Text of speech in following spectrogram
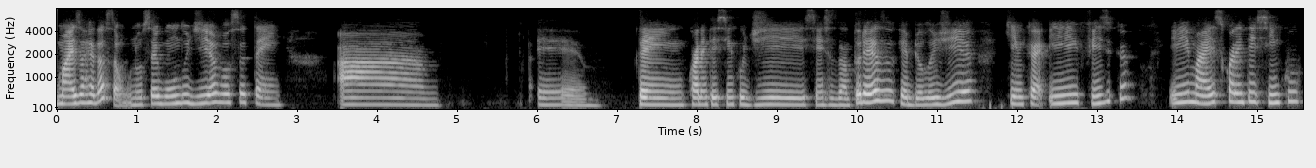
mais a redação. No segundo dia, você tem a. É, tem 45 de ciências da natureza, que é biologia, química e física, e mais 45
